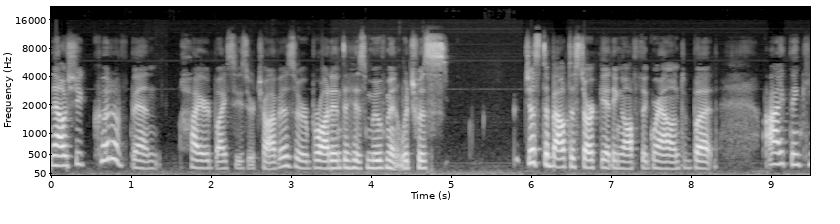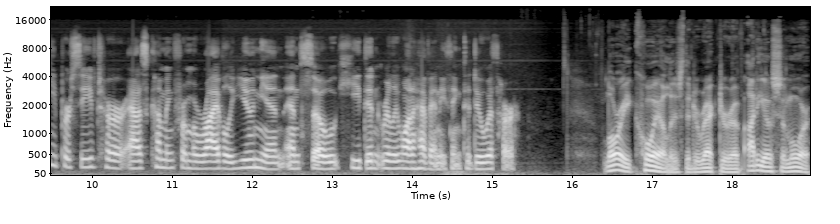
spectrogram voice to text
Now, she could have been hired by Cesar Chavez or brought into his movement, which was just about to start getting off the ground. But I think he perceived her as coming from a rival union, and so he didn't really want to have anything to do with her. Laurie Coyle is the director of Adios Amor,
